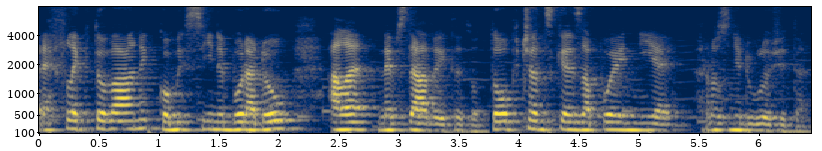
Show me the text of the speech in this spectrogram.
reflektovány komisí nebo radou, ale nevzdávejte to. To občanské zapojení je hrozně důležité.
